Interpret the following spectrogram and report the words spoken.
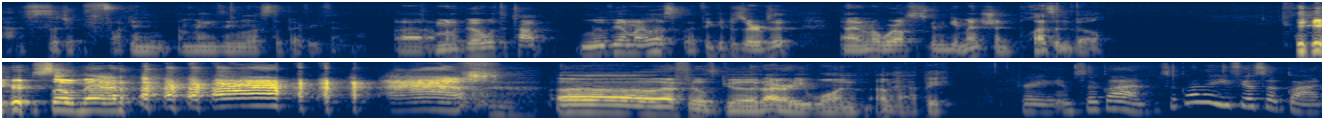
God, this is such a fucking amazing list of everything. Uh, I'm gonna go with the top movie on my list because I think it deserves it, and I don't know where else it's gonna get mentioned. Pleasantville. You're so mad. oh, that feels good. I already won. I'm happy. Great. I'm so glad. I'm so glad that you feel so glad.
